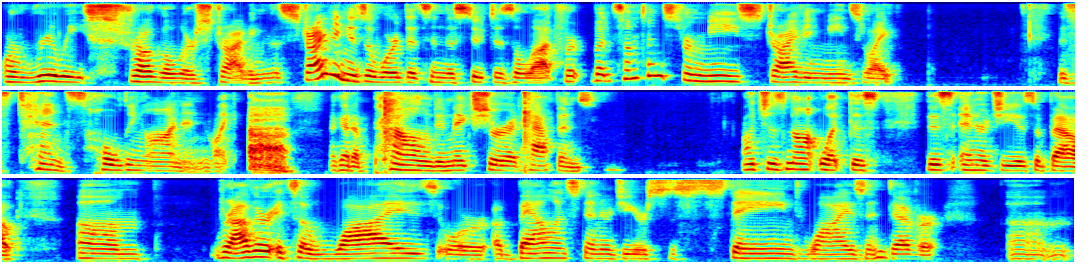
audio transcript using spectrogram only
or really struggle or striving. The striving is a word that's in the suttas a lot for, but sometimes for me, striving means like this tense holding on and like, ah, I got to pound and make sure it happens, which is not what this this energy is about. Um, rather, it's a wise or a balanced energy or sustained wise endeavor. Um,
